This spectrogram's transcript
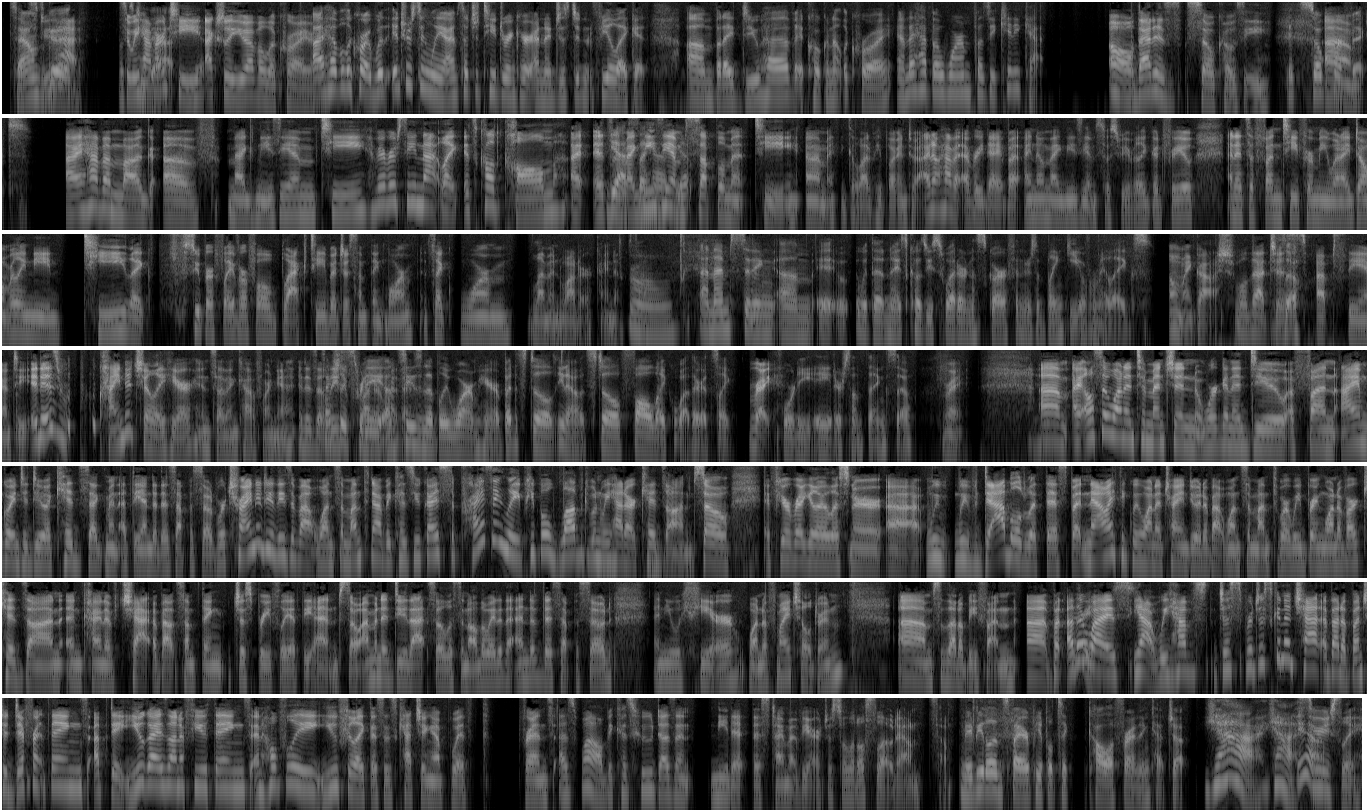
Sounds good. That. So we have that. our tea. Yeah. Actually, you have a Lacroix. Right? I have a Lacroix. But interestingly, I'm such a tea drinker, and I just didn't feel like it. Um, but I do have a coconut Lacroix, and I have a warm fuzzy kitty cat. Oh, that is so cozy. It's so um, perfect. Um, I have a mug of magnesium tea. Have you ever seen that? Like it's called Calm. I, it's yes, a magnesium yep. supplement tea. Um, I think a lot of people are into it. I don't have it every day, but I know magnesium is supposed to be really good for you, and it's a fun tea for me when I don't really need tea, like super flavorful black tea, but just something warm. It's like warm lemon water kind of. Oh, and I'm sitting um it, with a nice cozy sweater and a scarf, and there's a blankie over my legs. Oh my gosh! Well, that just so. ups the ante. It is kind of chilly here in Southern California. It is at it's least actually pretty unseasonably warm here, but it's still you know it's still fall like weather. It's like right 48 or something. So right. Um, I also wanted to mention we're going to do a fun, I am going to do a kids segment at the end of this episode. We're trying to do these about once a month now because you guys, surprisingly, people loved when we had our kids on. So if you're a regular listener, uh, we, we've dabbled with this, but now I think we want to try and do it about once a month where we bring one of our kids on and kind of chat about something just briefly at the end. So I'm going to do that. So listen all the way to the end of this episode and you will hear one of my children. Um, so that'll be fun. Uh, but otherwise, yeah, we have just, we're just going to chat about a bunch of different things, update you guys on a few things, and hopefully you feel like this is catching up with friends as well because who doesn't need it this time of year just a little slowdown so maybe it'll inspire people to call a friend and catch up yeah yeah, yeah. seriously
